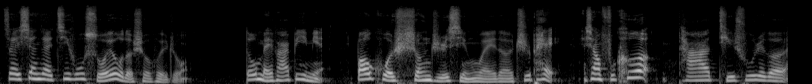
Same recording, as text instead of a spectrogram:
在现在几乎所有的社会中都没法避免，包括生殖行为的支配。像福柯他提出这个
